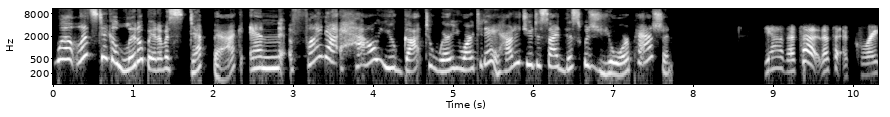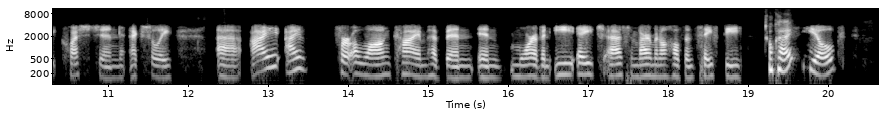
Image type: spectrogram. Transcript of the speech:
Well, let's take a little bit of a step back and find out how you got to where you are today. How did you decide this was your passion? Yeah, that's a that's a great question. Actually, uh, I I for a long time have been in more of an EHS, environmental health and safety, okay field,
